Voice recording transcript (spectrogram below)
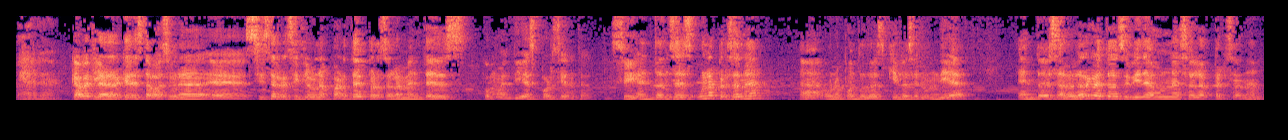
Verga. Cabe aclarar que de esta basura eh, sí se recicla una parte, pero solamente es como el 10%. Sí. Entonces, una persona, 1.2 kilos en un día. Entonces, a lo largo de toda su vida, una sola persona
